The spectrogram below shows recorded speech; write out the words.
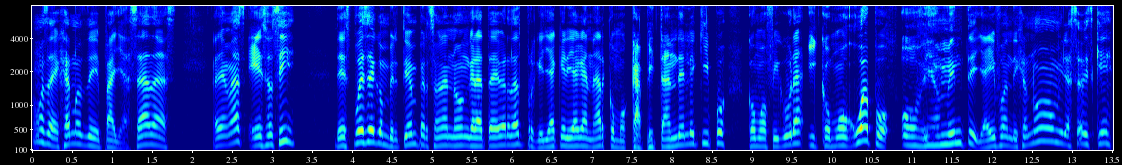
Vamos a dejarnos de payasadas. Además, eso sí, después se convirtió en persona no grata de verdad porque ya quería ganar como capitán del equipo, como figura y como guapo, obviamente. Y ahí fue donde dijeron, no, mira, ¿sabes qué?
